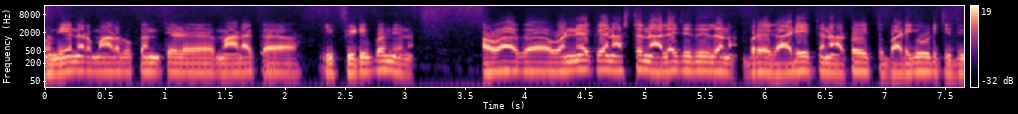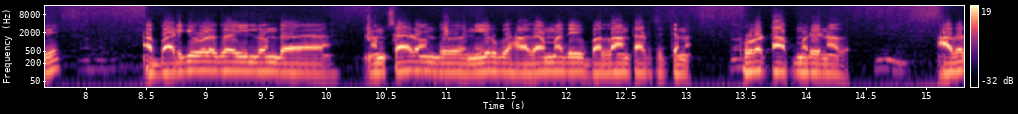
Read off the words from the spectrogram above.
ಒಂದು ಏನಾರು ಮಾಡ್ಬೇಕಂತೇಳಿ ಮಾಡಕ್ಕೆ ಈ ಪೀಡಿಗೆ ಬಂದೇನ ಅವಾಗ ಒಣ್ಣೆಕೇನು ಅಷ್ಟು ನಾಲೆಜ್ ಇದ್ದಿಲ್ಲಣ್ಣ ಬರೀ ಗಾಡಿ ಇತ್ತು ಆಟೋ ಇತ್ತು ಬಾಡಿಗೆ ಹೊಡಿತಿದ್ವಿ. ಆ ಬಾಡಿಗೆ ಒಳಗೆ ಇಲ್ಲೊಂದು ನಮ್ಮ ಸೈಡ್ ಒಂದು ನೀರು ಹಳದಮ್ಮದೇವಿ ಬಲ್ಲ ಅಂತ ಆಡ್ತಿತ್ತೇನ. ಪೂರ ಟಾಪ್ ಮರಿ ಅದು ಆದ್ರೆ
